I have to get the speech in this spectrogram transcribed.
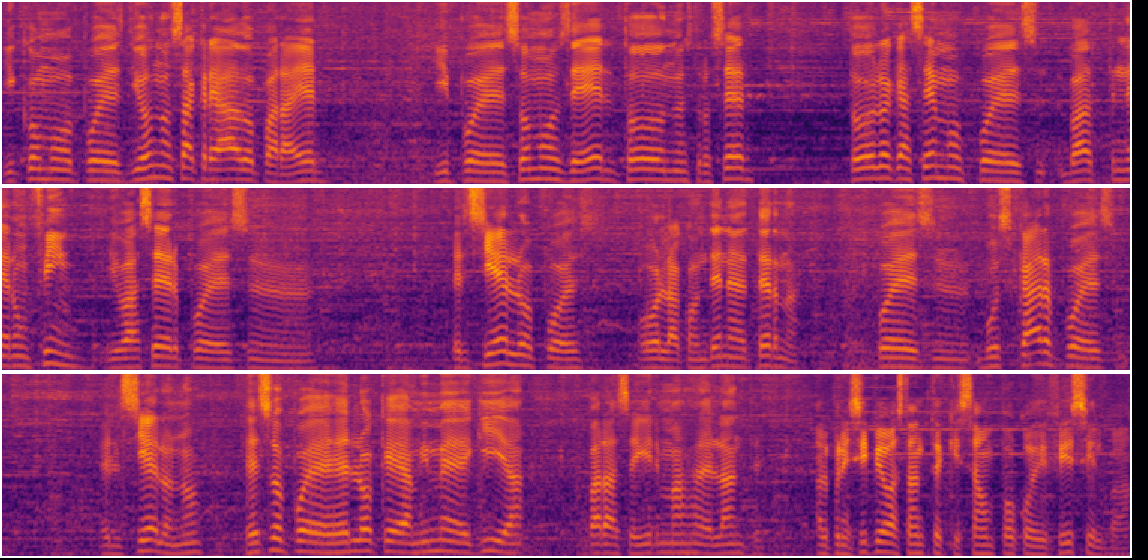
Y como pues Dios nos ha creado para Él y pues somos de Él, todo nuestro ser, todo lo que hacemos pues va a tener un fin y va a ser pues eh, el cielo pues o la condena eterna pues buscar pues el cielo, ¿no? Eso pues es lo que a mí me guía para seguir más adelante. Al principio bastante quizá un poco difícil, va,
